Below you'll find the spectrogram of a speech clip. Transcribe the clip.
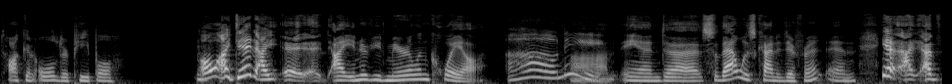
talking older people. Oh, I did. I uh, I interviewed Marilyn Quayle. Oh, neat. Um, and uh, so that was kind of different. And yeah, I, have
